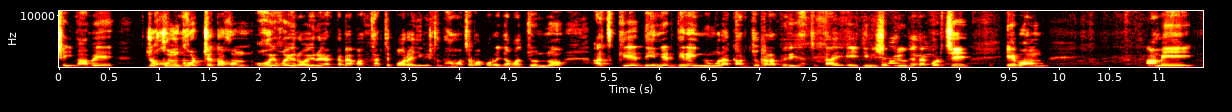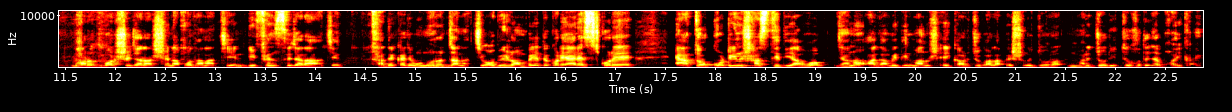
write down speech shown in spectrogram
সেইভাবে যখন ঘটছে তখন হই হই রই রই একটা ব্যাপার থাকছে, পরে জিনিসটা ধামাচাপা পড়ে যাওয়ার জন্য আজকে দিনের দিন এই নোংরা কার্যকলাপ বেড়ে যাচ্ছে। তাই এই জিনিসের বিরোধিতা করছি এবং আমি ভারতবর্ষে যারা সেনাপ্রধান আছেন, ডিফেন্সে যারা আছেন, তাদের কাছে অনুরোধ জানাচ্ছি, অবিলম্বে এতে করে অ্যারেস্ট করে এত কঠিন শাস্তি দেওয়া হোক যেন আগামী দিন মানুষ এই কার্যকলাপের সঙ্গে মানে জড়িত হতে যা ভয় খায়।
